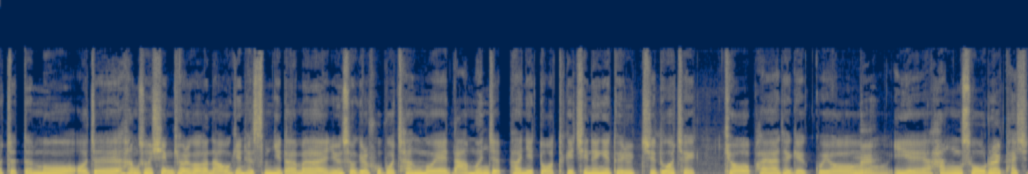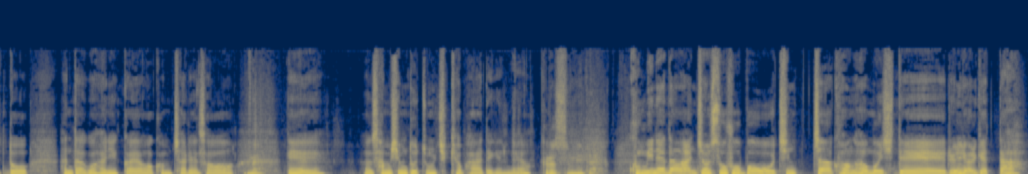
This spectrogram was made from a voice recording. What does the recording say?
어쨌든 뭐 어제 항소심 결과가 나오긴 했습니다만 윤석열 후보 장모의 남은 재판이 또 어떻게 진행이 될지도 지켜봐야 되겠고요. 네. 예, 항소를 다시 또 한다고 하니까요. 검찰에서. 네. 예. 3심도 좀 지켜봐야 되겠네요. 그렇습니다. 국민의당 안철수 후보 진짜 광화문 시대를 열겠다.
